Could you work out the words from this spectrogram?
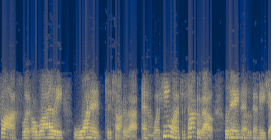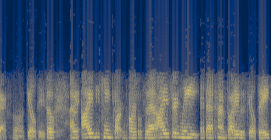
Fox, what O'Reilly wanted to talk about. And what he wanted to talk about was anything that was going to make Jackson look guilty. So I, I became part and parcel to that. I certainly, at that time, thought he was guilty.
